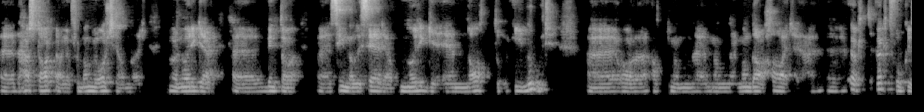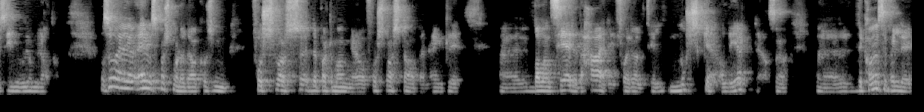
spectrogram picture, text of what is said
Dette starta for mange år siden når, Norge begynte å Eh, signalisere at Norge er Nato i nord. Eh, og at man, man, man da har eh, økt, økt, fokus i nordområdene. Og Så er jo spørsmålet da hvordan Forsvarsdepartementet og Forsvarsstaben egentlig balanserer det her i forhold til norske allierte. Altså, det kan jo selvfølgelig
